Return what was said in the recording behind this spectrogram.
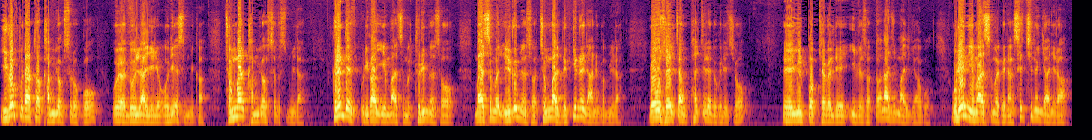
이것보다 더 감격스럽고 왜 놀랄 일이 어디 있습니까? 정말 감격스럽습니다. 그런데 우리가 이 말씀을 들으면서 말씀을 읽으면서 정말 느끼느냐는 겁니다. 여호수 1장 8절에도 그랬죠. 예, 율법 책을 내 입에서 떠나지 말게 하고 우리는 이 말씀을 그냥 스치는 게 아니라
